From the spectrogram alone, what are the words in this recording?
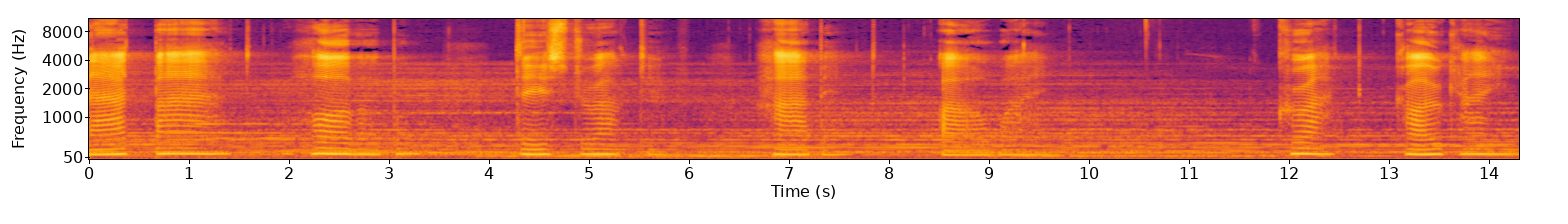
That bad, horrible, destructive habit away. Crack cocaine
